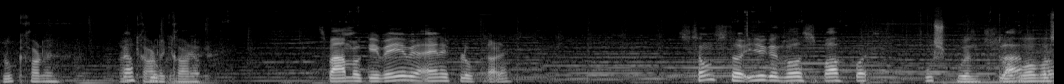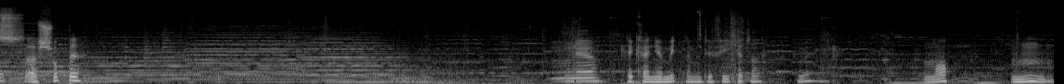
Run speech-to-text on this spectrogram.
Flugkralle. Ja, Kralle. Kralle. Zweimal Gewebe, eine Flugkralle. Sonst da irgendwas brauchbar? Fußspuren. Da war was, eine Schuppe. Die können ja mitnehmen, die Viecher da. Hm. No. Hm.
